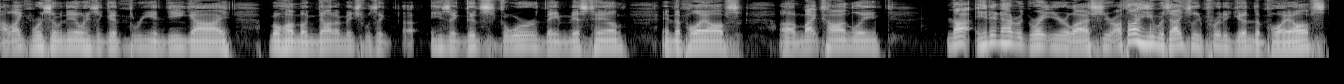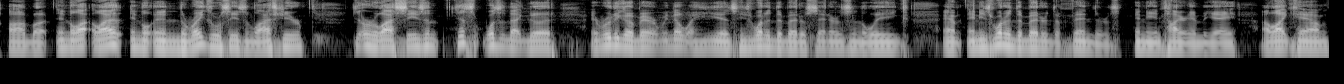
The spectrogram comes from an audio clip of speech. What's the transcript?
I like Royce O'Neale. He's a good three and D guy. Bojan Bogdanovic was a uh, he's a good scorer. They missed him in the playoffs. Uh, Mike Conley, not he didn't have a great year last year. I thought he was actually pretty good in the playoffs. Uh, but in the la- in the in the regular season last year or last season, just wasn't that good. And Rudy Gobert, we know what he is. He's one of the better centers in the league, and, and he's one of the better defenders in the entire NBA. I like him.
